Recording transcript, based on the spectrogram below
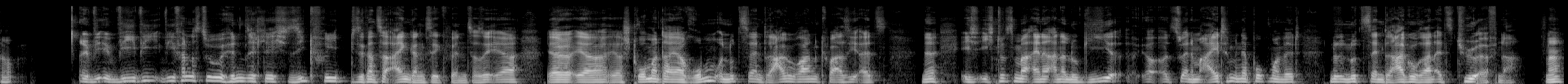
Ja. Wie, wie, wie, wie fandest du hinsichtlich Siegfried diese ganze Eingangssequenz? Also er, er, er, er stromert da ja rum und nutzt seinen Dragoran quasi als Ne, ich, ich nutze mal eine Analogie äh, zu einem Item in der Pokémon-Welt, nutzt den Dragoran als Türöffner. Ne?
